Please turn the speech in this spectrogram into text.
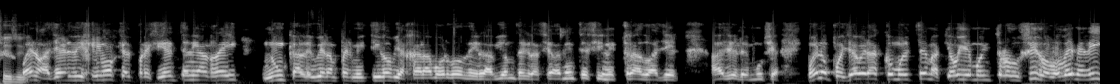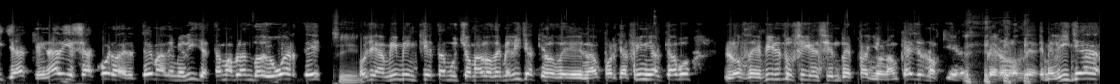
sí, sí. Bueno, ayer dijimos que el presidente ni al rey nunca le hubieran permitido viajar a bordo del avión, desgraciadamente, siniestrado ayer, ayer en Murcia. Bueno, pues ya verás como el tema que hoy hemos introducido, lo de Melilla, que nadie se acuerda del tema de Melilla, estamos hablando de Huarte. Oye, a mí me inquieta mucho más lo de Melilla que lo de... Porque al fin y al cabo, los de Bildu siguen siendo españoles, aunque ellos no quieran. Pero los de Melilla,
